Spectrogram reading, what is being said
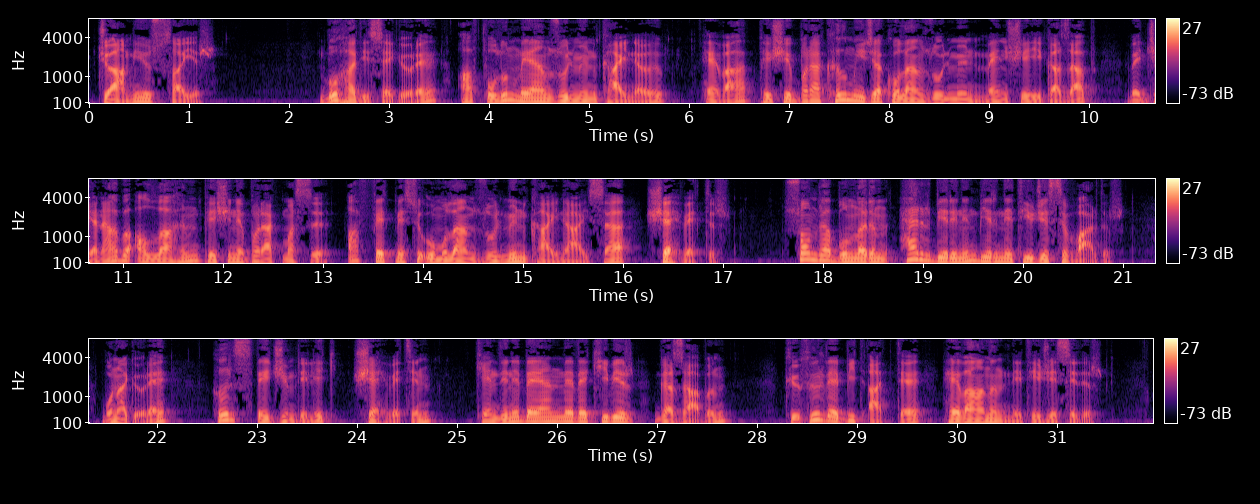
Camiüs Sayır Bu hadise göre, affolunmayan zulmün kaynağı, heva, peşi bırakılmayacak olan zulmün menşei gazap ve Cenabı Allah'ın peşini bırakması, affetmesi umulan zulmün kaynağı ise şehvettir. Sonra bunların her birinin bir neticesi vardır. Buna göre hırs ve cimrilik şehvetin, kendini beğenme ve kibir gazabın, küfür ve bid'atte hevanın neticesidir.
